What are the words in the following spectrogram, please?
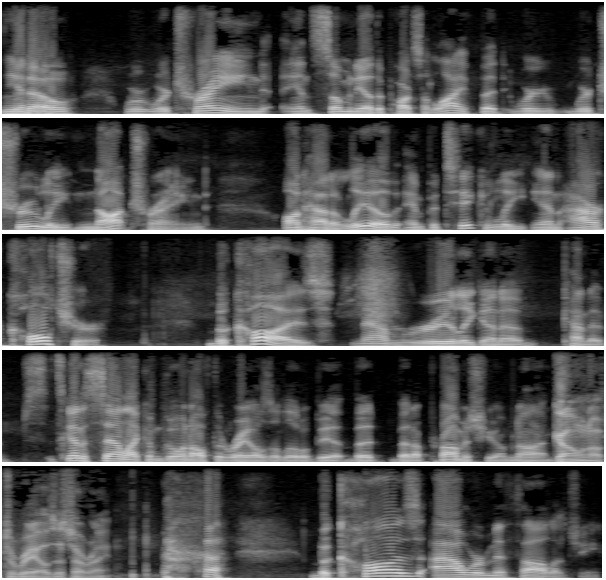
You know, we're we're trained in so many other parts of life, but we're we're truly not trained on how to live, and particularly in our culture, because now I'm really gonna kind of it's gonna sound like I'm going off the rails a little bit, but but I promise you I'm not Going off the rails. It's all right. because our mythology,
